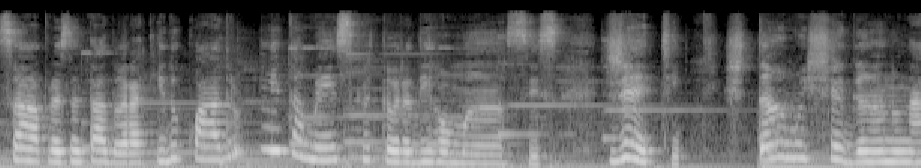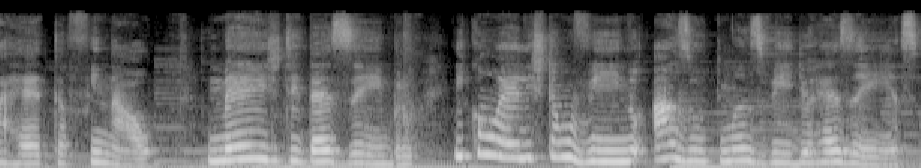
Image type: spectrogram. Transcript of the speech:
sou a apresentadora aqui do quadro e também escritora de romances. Gente, estamos chegando na reta final mês de dezembro e com ele estão vindo as últimas vídeo resenhas.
